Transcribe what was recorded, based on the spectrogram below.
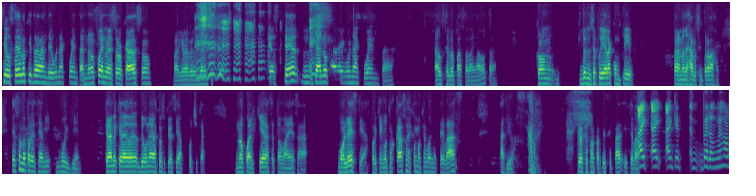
si ustedes lo quitaban de una cuenta, no fue nuestro caso, valga la redundancia, si usted ya no cabe en una cuenta, a usted lo pasaban a otra, con, donde se pudiera cumplir para no dejarlo sin trabajo. Eso me parecía a mí muy bien. Créame que era de una de las cosas que decía, puchica, no cualquiera se toma esa molestia, porque en otros casos es como que, bueno, te vas, adiós. Gracias por participar y te vas. Ay, ay, ay, que, em, pero mejor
